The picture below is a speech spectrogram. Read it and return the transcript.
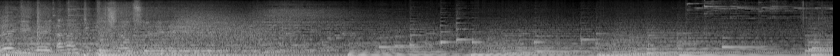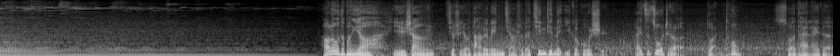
愿意为爱独憔悴。好了，我的朋友，以上就是由大卫为您讲述的今天的一个故事，来自作者短痛所带来的《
